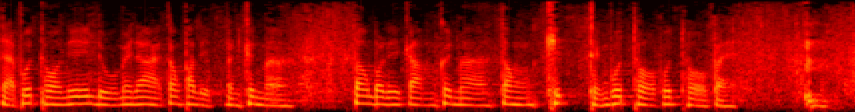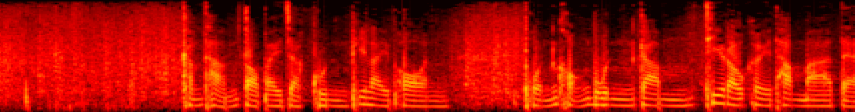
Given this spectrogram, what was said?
แต่พุทโธนี้ดูไม่ได้ต้องผลิตมันขึ้นมา ต้องบริกรรมขึ้นมา ต้องคิดถึงพุทโธพุทโธไปคำถามต่อไปจากคุณพิไลพร ผลของบุญกรรมที่เราเคยทำมาแต่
